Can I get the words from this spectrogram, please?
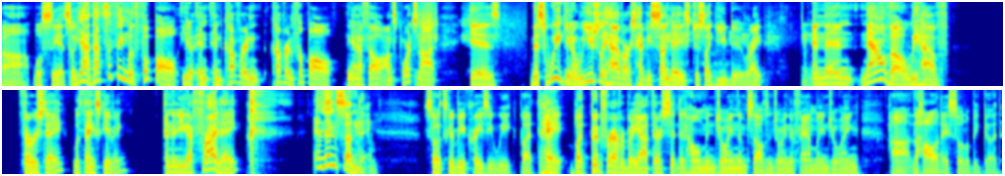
uh, we'll see it. So yeah, that's the thing with football. You know, and, and covering covering football, the NFL on Sportsnaut is this week. You know, we usually have our heavy Sundays, just like you do, right? Mm-hmm. And then now though we have Thursday with Thanksgiving, and then you got Friday. And then Sunday. Mm-hmm. So it's going to be a crazy week, but hey, but good for everybody out there sitting at home, enjoying themselves, enjoying their family, enjoying uh, the holiday. So it'll be good.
